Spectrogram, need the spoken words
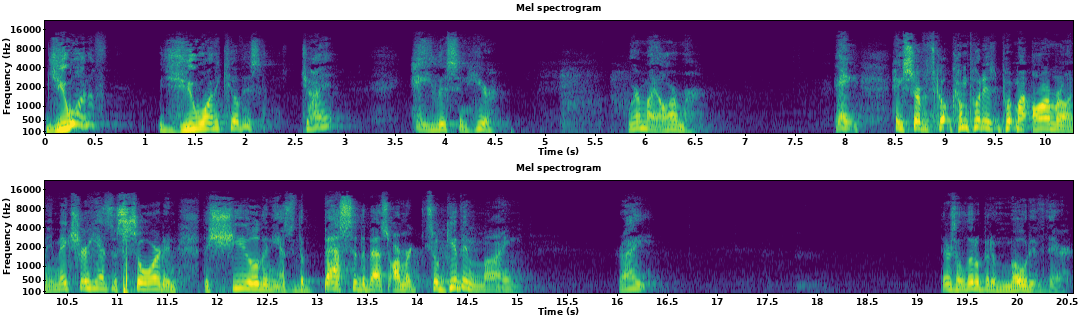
you want to you want to kill this giant? Hey, listen here. Wear my armor. Hey, hey, servants, go, come put, his, put my armor on him. Make sure he has the sword and the shield and he has the best of the best armor. So give him mine. Right? There's a little bit of motive there.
